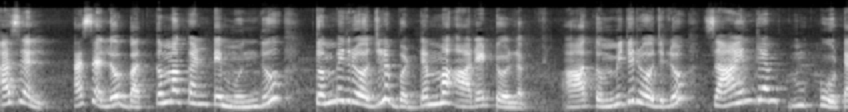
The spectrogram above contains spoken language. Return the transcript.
అసలు అసలు బతుకమ్మ కంటే ముందు తొమ్మిది రోజులు బొడ్డమ్మ ఆడేటోళ్ళం. ఆ తొమ్మిది రోజులు సాయంత్రం పూట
